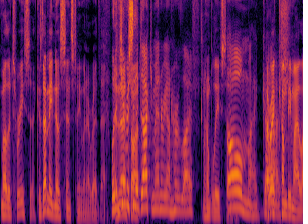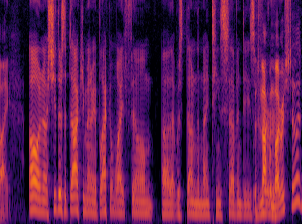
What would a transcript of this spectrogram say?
Mother Teresa, because that made no sense to me when I read that. Well, did you ever see the documentary on her life? I don't believe so. Oh my gosh. I read Come Be My Light. Oh no, she there's a documentary, a black and white film uh, that was done in the 1970s. Did Malcolm her- Muggeridge do it?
